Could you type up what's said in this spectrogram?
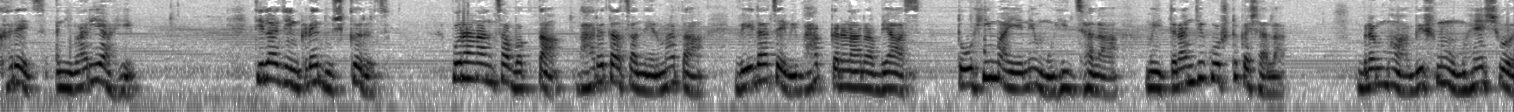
खरेच अनिवार्य आहे. तिला जिंकणे दुष्करच. पुराणांचा वक्ता भारताचा निर्माता वेदाचे विभाग करणारा व्यास तोही मायेने मोहित झाला. मैत्रांची गोष्ट कशाला? ब्रह्मा विष्णू महेश्वर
